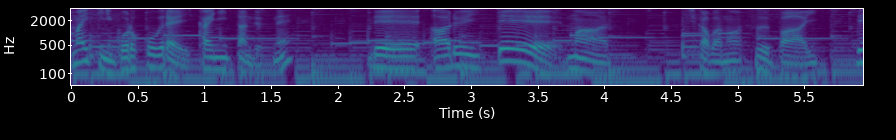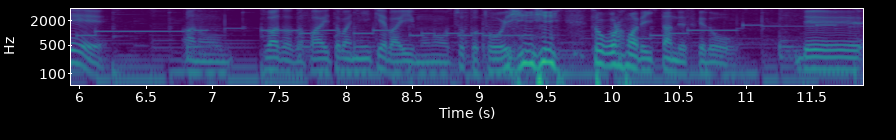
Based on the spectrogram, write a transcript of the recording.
まあ、一気に56個ぐらい買いに行ったんですね。で歩いてまあ近場のスーパー行ってあのわざわざバイト場に行けばいいものをちょっと遠い ところまで行ったんですけどで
